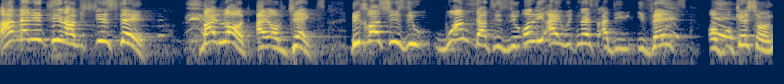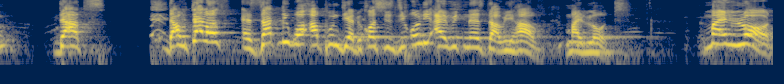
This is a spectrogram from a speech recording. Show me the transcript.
How many things have she said? My lord, I object. Because she's the one that is the only eyewitness at the event of occasion that, that will tell us exactly what happened there because she's the only eyewitness that we have, my lord. My lord,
